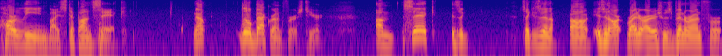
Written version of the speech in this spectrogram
Harleen by Stjepan Sejic. Now, little background first here. Um, Sejic is a it's is an uh, is an art, writer artist who's been around for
